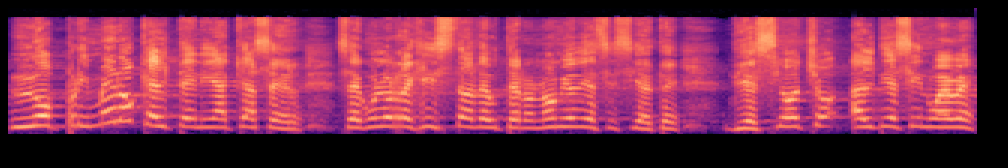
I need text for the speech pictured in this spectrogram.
lo primero que él tenía que hacer, según lo registra Deuteronomio 17, 18 al 19,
